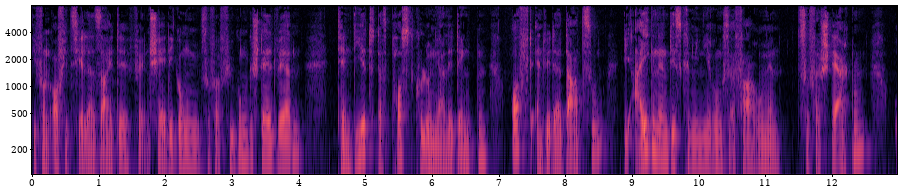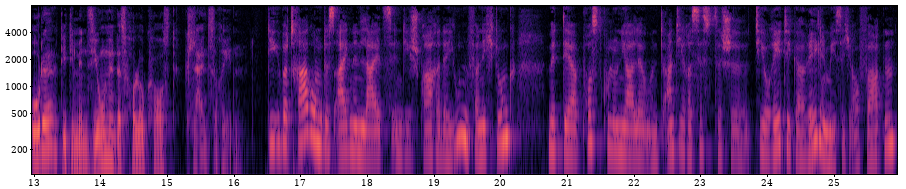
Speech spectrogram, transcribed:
die von offizieller Seite für Entschädigungen zur Verfügung gestellt werden, tendiert das postkoloniale Denken oft entweder dazu, die eigenen Diskriminierungserfahrungen zu verstärken oder die Dimensionen des Holocaust kleinzureden. Die Übertragung des eigenen Leids in die Sprache der Judenvernichtung, mit der postkoloniale und antirassistische Theoretiker regelmäßig aufwarten,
